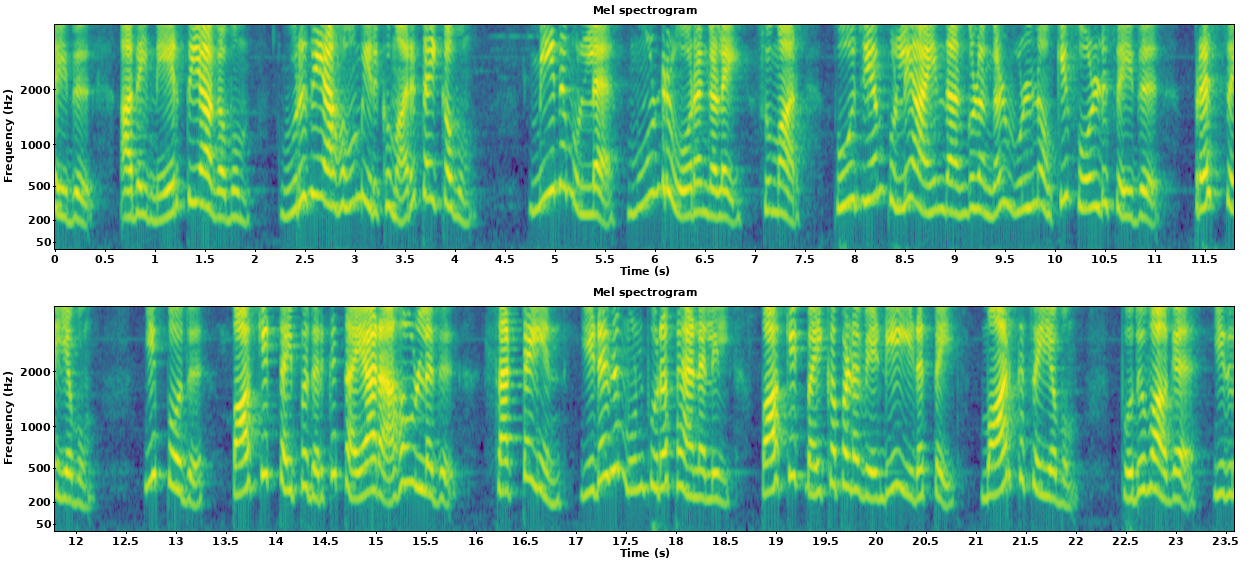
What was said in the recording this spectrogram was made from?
செய்து அதை நேர்த்தியாகவும் உறுதியாகவும் இருக்குமாறு தைக்கவும். மீதமுள்ள மூன்று ஓரங்களை சுமார் பூஜ்ஜியம் புள்ளி ஐந்து அங்குலங்கள் உள்நோக்கி ஃபோல்டு செய்து பிரஸ் செய்யவும். இப்போது பாக்கெட் தைப்பதற்கு தயாராக உள்ளது. சட்டையின் இடது முன்புற பேனலில் பாக்கெட் வைக்கப்பட வேண்டிய இடத்தை மார்க் செய்யவும். பொதுவாக இது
